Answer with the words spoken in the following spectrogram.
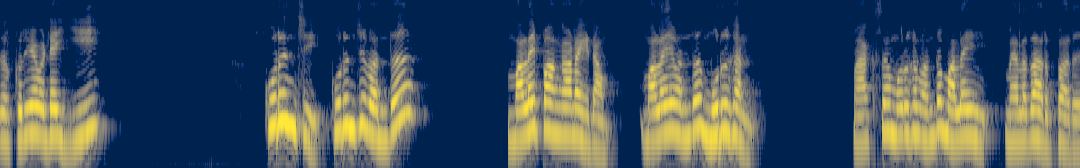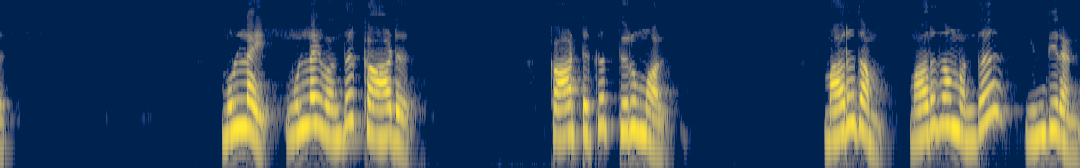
இதற்குரிய விட ஈ குறிஞ்சி. குறிஞ்சி வந்து மலைப்பாங்கான இடம். மலை வந்து முருகன். மேக்ஸிமம் முருகன் வந்து மலை மேலே தான் இருப்பார். முல்லை முல்லை வந்து காடு. காட்டுக்கு திருமால். மருதம் மருதம் வந்து இந்திரன்.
